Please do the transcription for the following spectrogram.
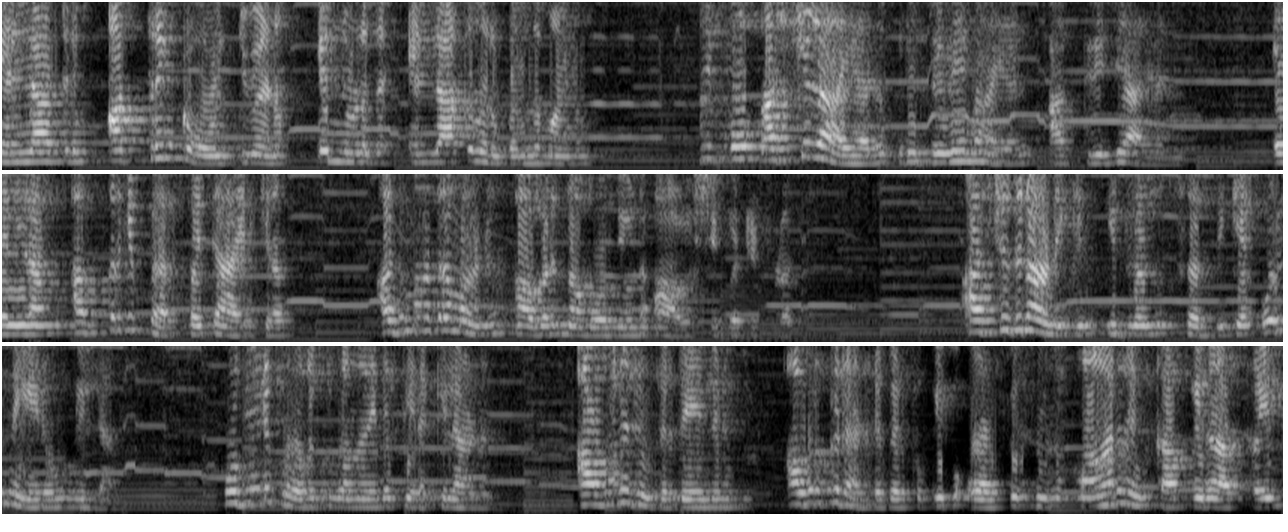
എല്ലാത്തിനും അത്രയും ക്വാളിറ്റി വേണം എന്നുള്ളത് എല്ലാവർക്കും നിർബന്ധമാണ്. ഇപ്പോ അശ്വരായാലും രുദ്രവ്യമായാലും അഗ്രിജ ആയാലും എല്ലാം അത്രയ്ക്ക് പെർഫെക്റ്റ് ആയിരിക്കണം. അതുമാത്രമാണ് അവർ നവോദയോട് ആവശ്യപ്പെട്ടിട്ടുള്ളത്. അശ്വതിനാണെങ്കിൽ ഇതിലൊന്നും ശ്രദ്ധിക്കാൻ ഒരു നേരവുമില്ല പുതിയൊരു പ്രോജക്ട് വന്നതിന്റെ തിരക്കിലാണ്. അവന് രുദ്രദേവനും അവർക്ക് രണ്ടുപേർക്കും ഇപ്പൊ ഓഫീസിൽ നിന്ന് മാറി നിൽക്കാം എന്ന അത്രയും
